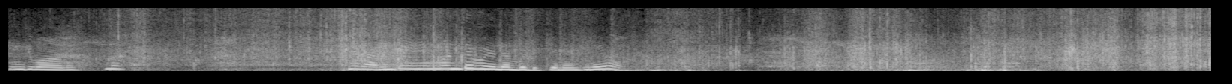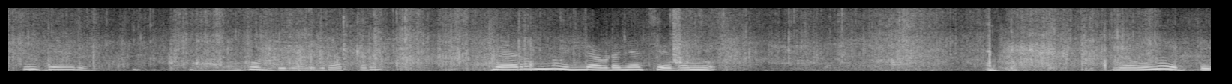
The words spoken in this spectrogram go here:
എനിക്ക് മാറി. രണ്ടേയും രണ്ട് കൈയും കൊണ്ട് ബലം പിടിക്കണമെങ്കിൽ നീ കയറ് ഞാനും കൊണ്ടുപോയി. ഇവിടെ അത്ര വേറെ ഒന്നും ഇല്ല അവിടെ ഞാൻ ചെതഞ്ഞു. ഇട്ടു.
